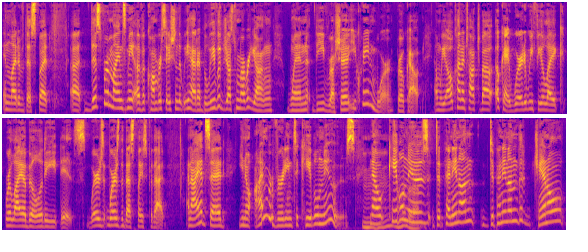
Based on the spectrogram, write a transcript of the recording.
in light of this, but uh, this reminds me of a conversation that we had, I believe, with Justin Robert Young when the Russia Ukraine war broke out. And we all kind of talked about, okay, where do we feel like reliability is? Where's, where's the best place for that? and I had said, you know, I'm reverting to cable news. Now, cable news, depending on depending on the channel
